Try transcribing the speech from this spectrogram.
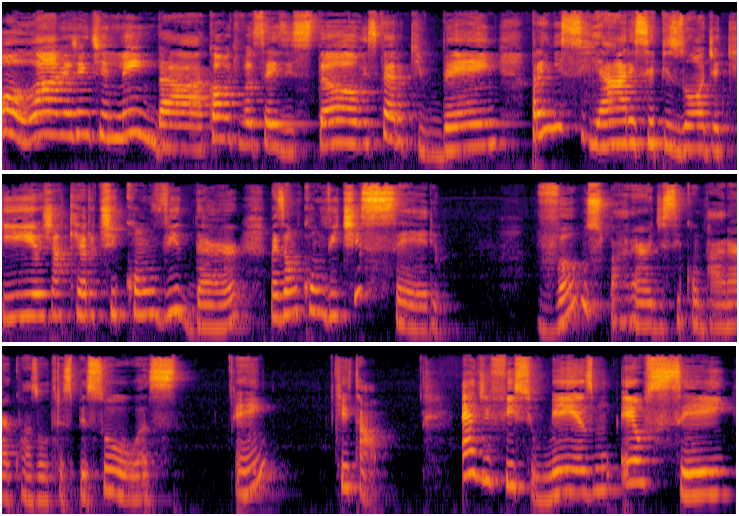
Olá, como que vocês estão? Espero que bem. Para iniciar esse episódio aqui, eu já quero te convidar, mas é um convite sério. Vamos parar de se comparar com as outras pessoas? Hein? Que tal? É difícil mesmo, eu sei.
